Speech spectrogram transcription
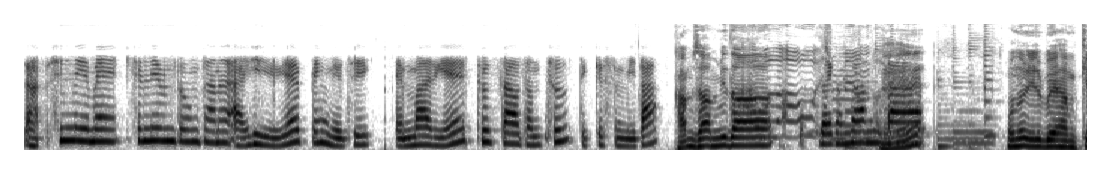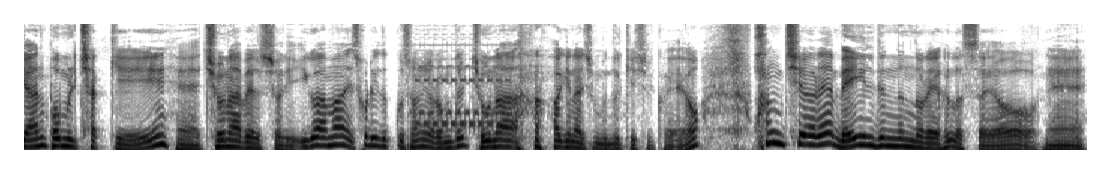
아, 신림의, 신림동 사는 아이유의 백뮤직, 엠마리의 2002 듣겠습니다. 감사합니다. 네, 감사합니다. 네. 오늘 일부에 함께한 보물찾기 예, 전화벨 소리 이거 아마 소리 듣고서는 여러분들 전화 확인하신 분들 계실 거예요. 황치열의 매일 듣는 노래 흘렀어요. 네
